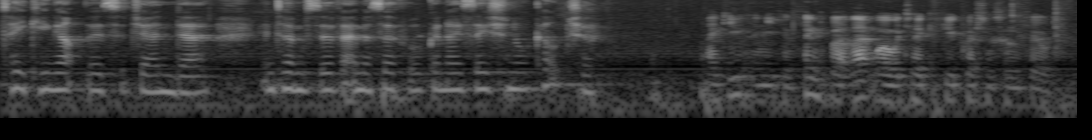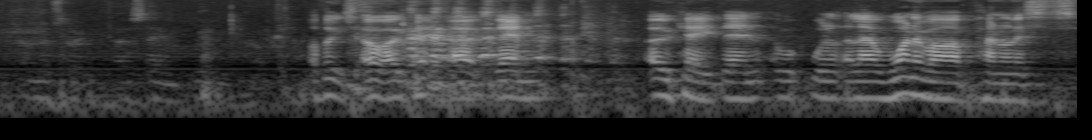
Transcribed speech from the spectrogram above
taking up this agenda in terms of MSF organisational culture. Thank you, and you can think about that while we take a few questions from the field. I'm sorry, I was saying I thought you said, oh, okay. Uh, then, okay, then we'll allow one of our panelists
